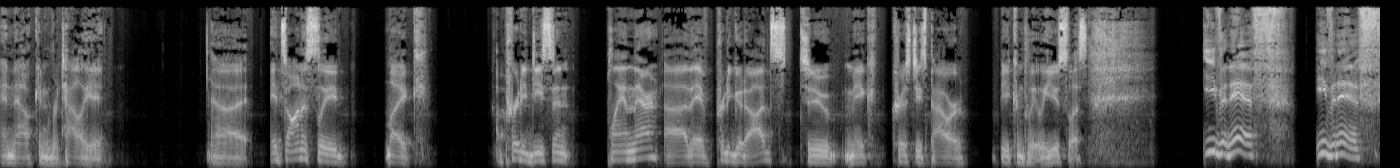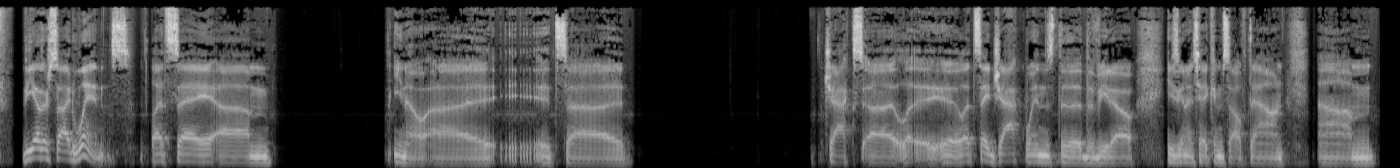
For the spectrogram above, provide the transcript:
and now can retaliate. Uh, it's honestly like a pretty decent plan there. Uh, they have pretty good odds to make Christie's power be completely useless. Even if, even if the other side wins, let's say, um, you know, uh, it's uh, Jack's. Uh, let's say Jack wins the the veto. He's going to take himself down. Um,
